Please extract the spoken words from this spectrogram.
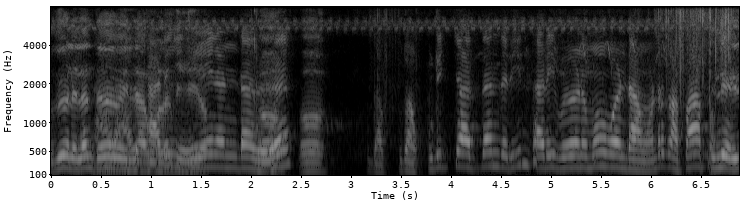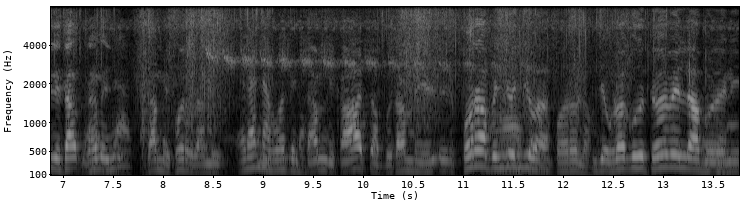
இதுல எல்லாம் தேவையில்லை உங்களுக்கு புத குடிச்சாதான் தெரியும் தடி வேணுமோ வேண்டாமோன்ற பாப்பா இல்ல இது தம்- தம்பி தம்பி போற தம்பி. இடன்னா போத்துல தம்பி காசு அப்போ தம்பி. போற அப்ப இங்க இங்க வா பொருளும். இங்க உனக்கு தேவையில்லை அப்போ நீ?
